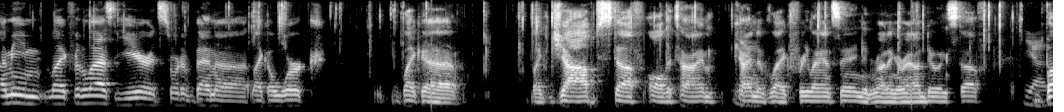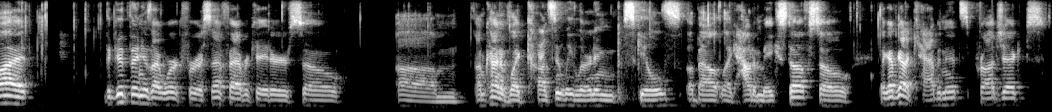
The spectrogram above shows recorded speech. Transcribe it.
I mean, like for the last year, it's sort of been a like a work, like a like job stuff all the time, kind Yeah. of like freelancing and running around doing stuff. yeah. But the good thing is I work for a set fabricator, so um, I'm kind of like constantly learning skills about like how to make stuff. So like I've got a cabinets project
